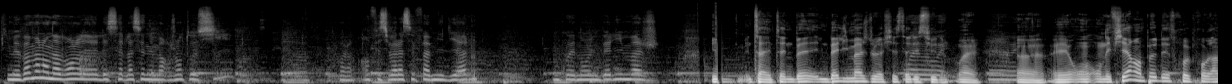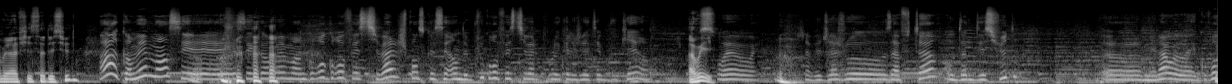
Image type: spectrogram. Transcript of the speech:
qui met pas mal en avant les, la scène émergente aussi. Euh, voilà, un festival assez familial. Donc ouais, non, une belle image. Tu as, une, belle- une belle image de la Fiesta Ouais, des Suds. ouais. Euh, et on, on est fiers un peu d'être programmé à la Fiesta des Suds Ah, quand même, hein, c'est quand même un gros gros festival. Je pense que c'est un des plus gros festivals pour lequel j'ai été booké. hein. Ah oui? Ouais, ouais, ouais. J'avais déjà joué aux Afters, au Doc des Suds. Euh, mais là, ouais, ouais, gros,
